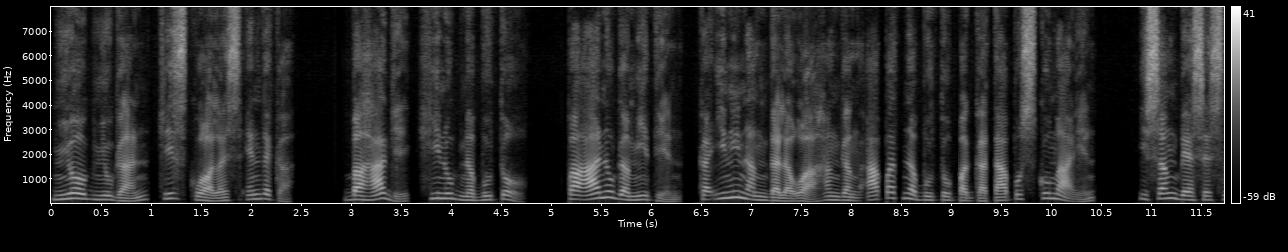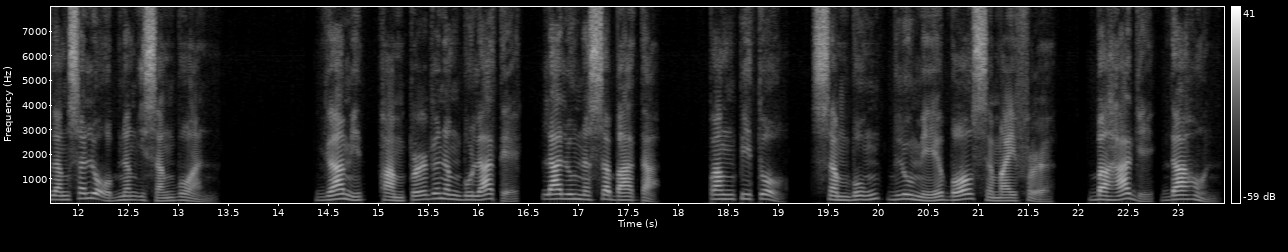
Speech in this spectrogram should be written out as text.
Nyog-nyugan, Quisqualis indica. Bahagi, hinog na buto. Paano gamitin, Kainin ang dalawa hanggang apat na buto pagkatapos kumain, isang beses lang sa loob ng isang buwan. Gamit, pamperga ng bulate, lalo na sa bata. Pangpito, sambung, Blumea balsamifer. Bahagi, dahon.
